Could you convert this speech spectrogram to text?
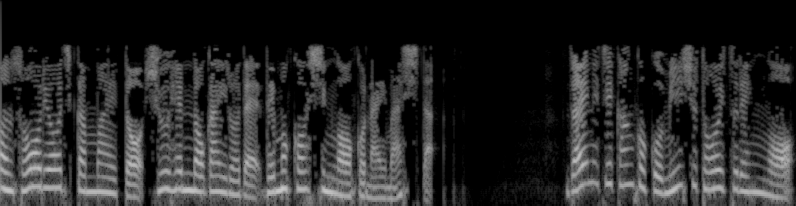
村総領事館前と周辺の街路でデモ行進を行いました。在日韓国民主統一連合、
